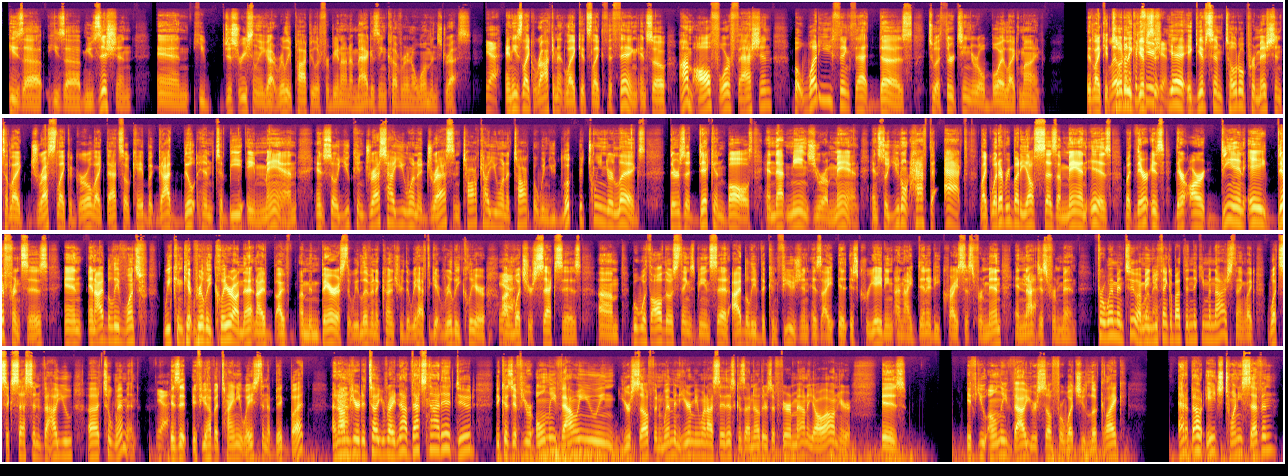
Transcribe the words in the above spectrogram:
he's a he's a musician and he just recently got really popular for being on a magazine cover in a woman's dress. Yeah. And he's like rocking it like it's like the thing. And so I'm all for fashion, but what do you think that does to a 13-year-old boy like mine? It like it totally gives it, yeah, it gives him total permission to like dress like a girl, like that's okay. But God built him to be a man. And so you can dress how you want to dress and talk how you want to talk. But when you look between your legs, there's a dick and balls, and that means you're a man. And so you don't have to act like what everybody else says a man is, but there is there are DNA differences. And and I believe once we can get really clear on that, and I i I'm embarrassed that we live in a country that we have to get really clear Yeah. on what your sex is. Um, but with all those things being said, I believe the confusion is I i- is creating an identity crisis for men and Yeah. not just for men. For women too. I For mean, you think about the Nicki Minaj thing. Like, what's success and value uh, to women? Yeah. Is it if you have a tiny waist and a big butt? And I'm here to tell you right now, that's not it, dude. Because if you're only valuing yourself, and women hear me when I say this, because I know there's a fair amount of y'all on here, is if you only value yourself for what you look like, at about age 27,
